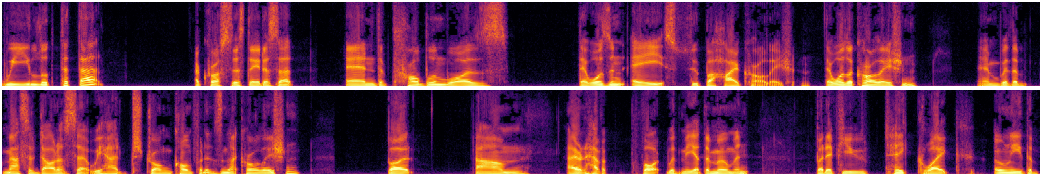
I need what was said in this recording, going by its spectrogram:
We looked at that across this data set, and the problem was there wasn't a super high correlation. There was a correlation, and with a massive data set, we had strong confidence in that correlation. But um, I don't have a thought with me at the moment. But if you take like only the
